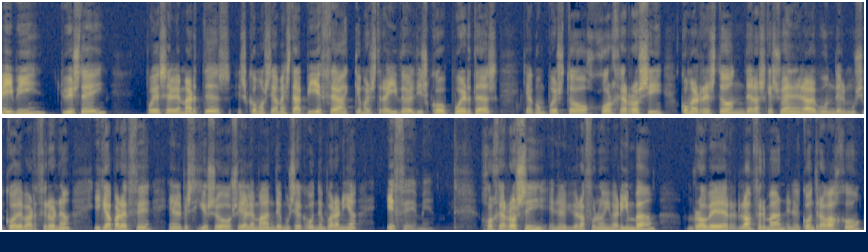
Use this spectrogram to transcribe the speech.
Maybe Tuesday puede ser el martes, es como se llama esta pieza que hemos extraído del disco Puertas, que ha compuesto Jorge Rossi, como el resto de las que suenan en el álbum del músico de Barcelona y que aparece en el prestigioso sello alemán de música contemporánea FM. Jorge Rossi en el vibráfono y marimba, Robert Lanferman en el contrabajo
